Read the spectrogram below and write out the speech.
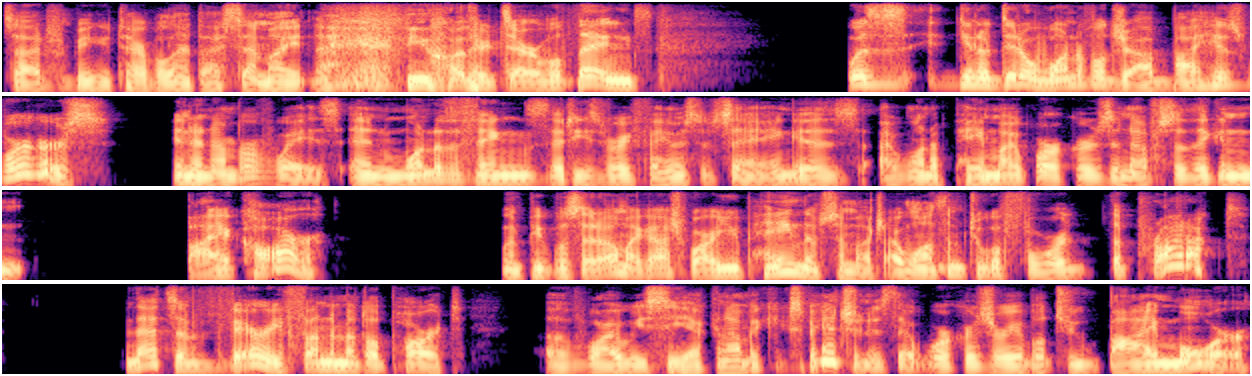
aside from being a terrible anti-Semite and a few other terrible things, was you know did a wonderful job by his workers in a number of ways. And one of the things that he's very famous of saying is, "I want to pay my workers enough so they can buy a car." When people said, "Oh my gosh, why are you paying them so much?" I want them to afford the product. And that's a very fundamental part of why we see economic expansion is that workers are able to buy more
